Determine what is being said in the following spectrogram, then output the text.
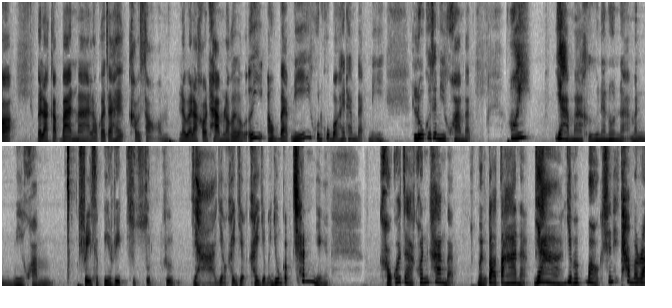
ก็เวลากลับบ้านมาเราก็จะให้เขาซ้อม แล้วเวลาเขาทำเราก็บอกเอ้ยเอาแบบนี้ คุณครูบอกให้ทำแบบนี้ ลูกก็จะมีความแบบเฮ้ยอย่ามาคือนันนนอะ มันมีความ ฟรีสปิริตสุดๆ คืออย่าอย่าใครอย่าใครอย่ามายุ่งกับฉันอย่างเงี้ยเขาก็จะค่อนข้างแบบเหมือนต่อต้านอะ อย่าอย่ามาบอกฉันให้ทำอะไร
